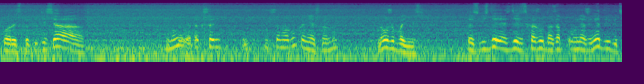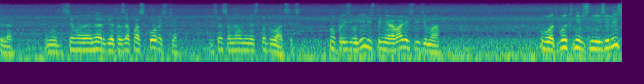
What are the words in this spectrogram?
Скорость 150. Ну, я так шарить еще могу, конечно, но, но уже боюсь. То есть везде я здесь схожу, на зап... у меня же нет двигателя. Вся моя энергия это запас скорости. Сейчас она у меня 120. Ну, приземлились, тренировались, видимо. Вот, мы к ним снизились.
